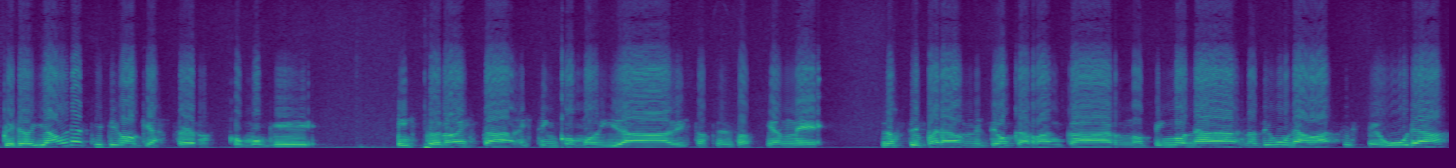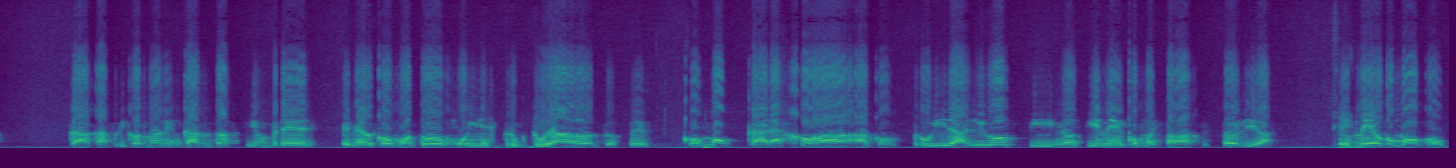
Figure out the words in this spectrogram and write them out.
pero ¿y ahora qué tengo que hacer? Como que esto, ¿no? Esta, esta incomodidad, esta sensación de no sé para dónde tengo que arrancar, no tengo nada, no tengo una base segura. A Capricornio le encanta siempre tener como todo muy estructurado, entonces, ¿cómo carajo va a construir algo si no tiene como esa base sólida? Claro. Es medio como con-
